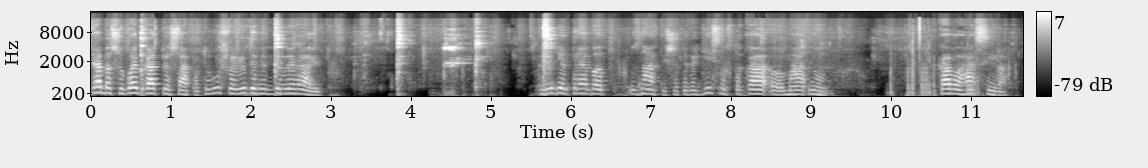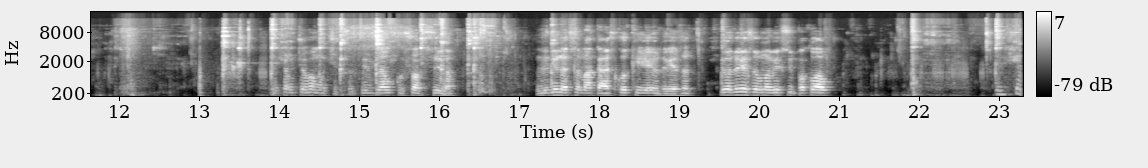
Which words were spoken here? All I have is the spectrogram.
Треба з собою брати пса, тому що люди не довіряють. Людям треба знати, що тебе дійсно така, е, ну, така вага сира. Причем чого мучиться? Ти взяв кусок сира. Людина сама каже, скільки їй відрізати. Ти відрізав на веси поклав. І все.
